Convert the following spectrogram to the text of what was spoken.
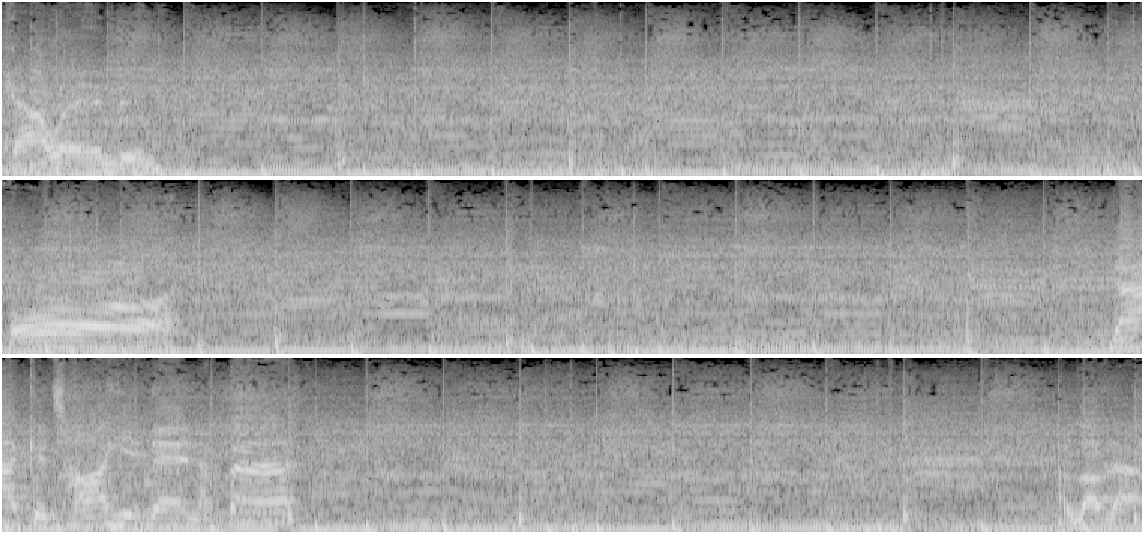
Power ending. That guitar hit then. Bah. I love that.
